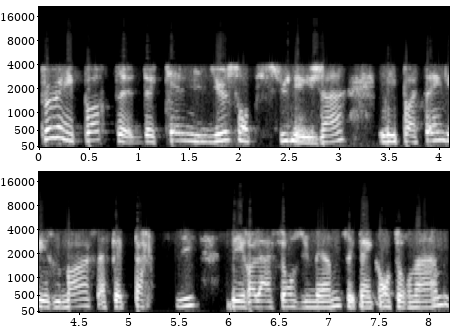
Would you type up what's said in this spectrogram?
Peu importe de quel milieu sont issus les gens, les potins, les rumeurs, ça fait partie des relations humaines, c'est incontournable.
